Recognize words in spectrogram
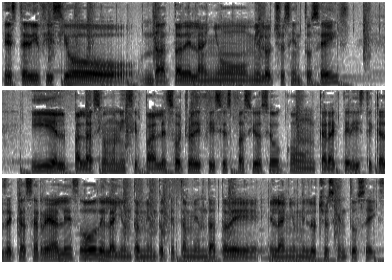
Este edificio data del año 1806 y el Palacio Municipal es otro edificio espacioso con características de casas reales o del ayuntamiento que también data del el año 1806.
